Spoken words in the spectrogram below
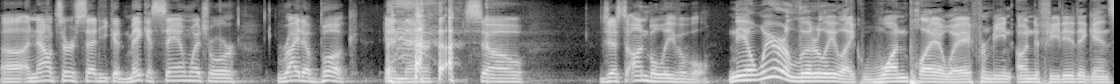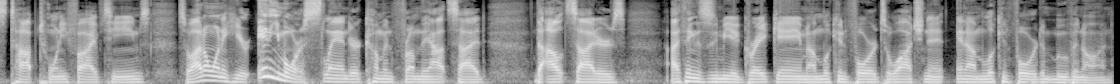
uh, announcer said he could make a sandwich or write a book in there. so just unbelievable. Neil, we're literally like one play away from being undefeated against top 25 teams. So I don't want to hear any more slander coming from the outside, the outsiders. I think this is going to be a great game. I'm looking forward to watching it, and I'm looking forward to moving on.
